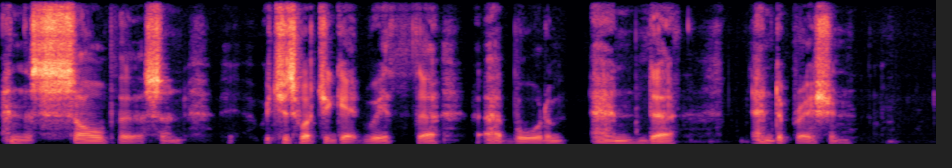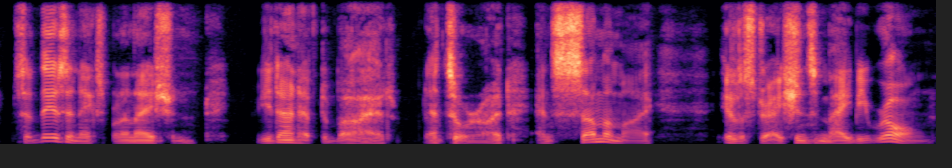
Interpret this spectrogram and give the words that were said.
and the soul person, which is what you get with uh, uh, boredom and uh, and depression. So there's an explanation. You don't have to buy it. That's all right. And some of my illustrations may be wrong.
